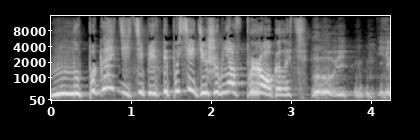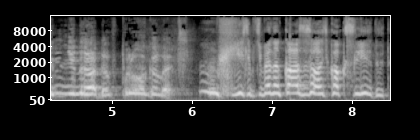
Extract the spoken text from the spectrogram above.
Ну, погоди, теперь ты посидишь у меня впроголодь. Ой, не, не надо впроголодь. Если бы тебя наказать как следует,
